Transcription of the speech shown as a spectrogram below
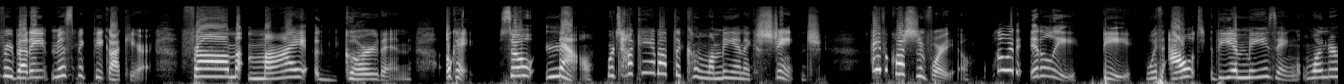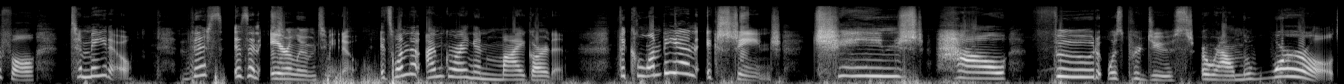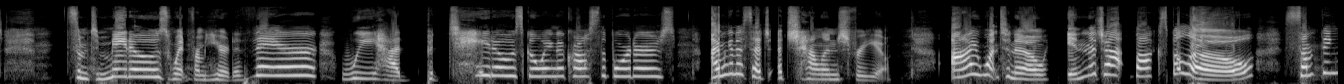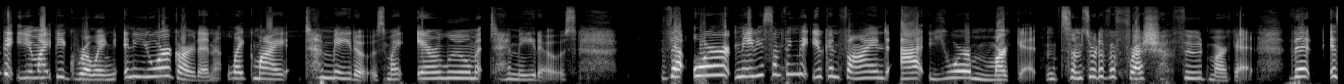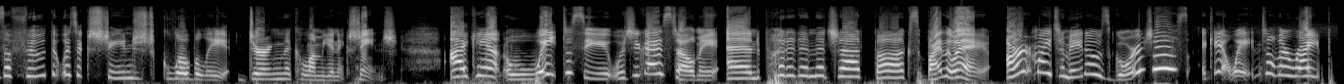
everybody, Miss McPeacock here from my garden. Okay, so now we're talking about the Columbian Exchange. I have a question for you. What would Italy be without the amazing, wonderful tomato? This is an heirloom tomato. It's one that I'm growing in my garden. The Columbian Exchange changed how food was produced around the world some tomatoes went from here to there. We had potatoes going across the borders. I'm going to set a challenge for you. I want to know in the chat box below something that you might be growing in your garden, like my tomatoes, my heirloom tomatoes that or maybe something that you can find at your market some sort of a fresh food market that is a food exchanged globally during the columbian exchange. I can't wait to see what you guys tell me and put it in the chat box. By the way aren't my tomatoes gorgeous? I can't wait until they're ripe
